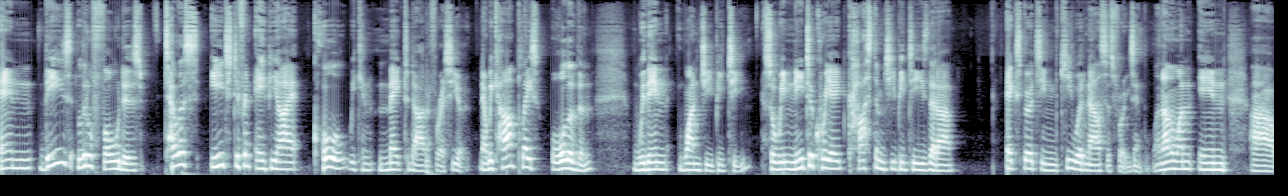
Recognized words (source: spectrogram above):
And these little folders tell us each different API call we can make to DataForSEO. Now we can't place all of them within one GPT. So we need to create custom GPTs that are experts in keyword analysis, for example. Another one in uh,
